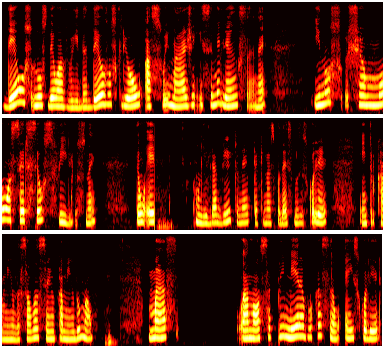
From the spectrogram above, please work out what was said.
Deus nos deu a vida, Deus nos criou a sua imagem e semelhança, né? E nos chamou a ser seus filhos, né? Então, ele um livre-arbítrio, né, para que nós pudéssemos escolher entre o caminho da salvação e o caminho do mal. Mas a nossa primeira vocação é escolher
